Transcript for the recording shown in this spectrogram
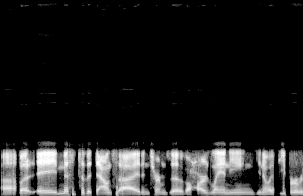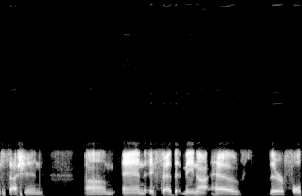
Uh, but a miss to the downside in terms of a hard landing, you know, a deeper recession, um, and a Fed that may not have their full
